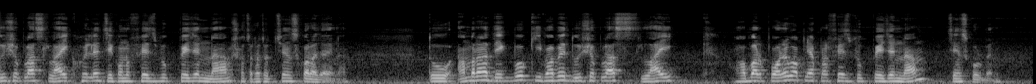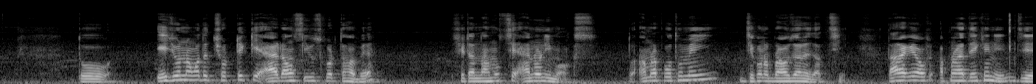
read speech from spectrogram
দুশো প্লাস লাইক হলে যে কোনো ফেসবুক পেজের নাম সচরাচর চেঞ্জ করা যায় না। তো আমরা দেখব কীভাবে দুশো প্লাস লাইক হবার পরেও আপনি আপনার ফেসবুক পেজের নাম চেঞ্জ করবেন। তো এই জন্য আমাদের ছোট্ট একটি অ্যাডাউন্স ইউজ করতে হবে, সেটার নাম হচ্ছে অ্যানোনিমক্স তো আমরা প্রথমেই যে কোনো ব্রাউজারে যাচ্ছি। তার আগে আপনারা দেখে নিন যে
